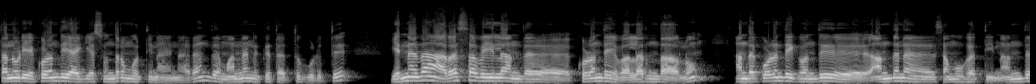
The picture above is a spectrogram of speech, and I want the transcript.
தன்னுடைய குழந்தையாகிய சுந்தரமூர்த்தி நாயனாரை அந்த மன்னனுக்கு தத்து கொடுத்து என்னதான் அரசவையில் அந்த குழந்தை வளர்ந்தாலும் அந்த குழந்தைக்கு வந்து அந்தன சமூகத்தின் அந்த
